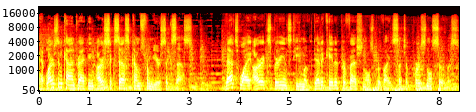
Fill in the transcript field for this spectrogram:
At Larson Contracting, our success comes from your success. That's why our experienced team of dedicated professionals provides such a personal service.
